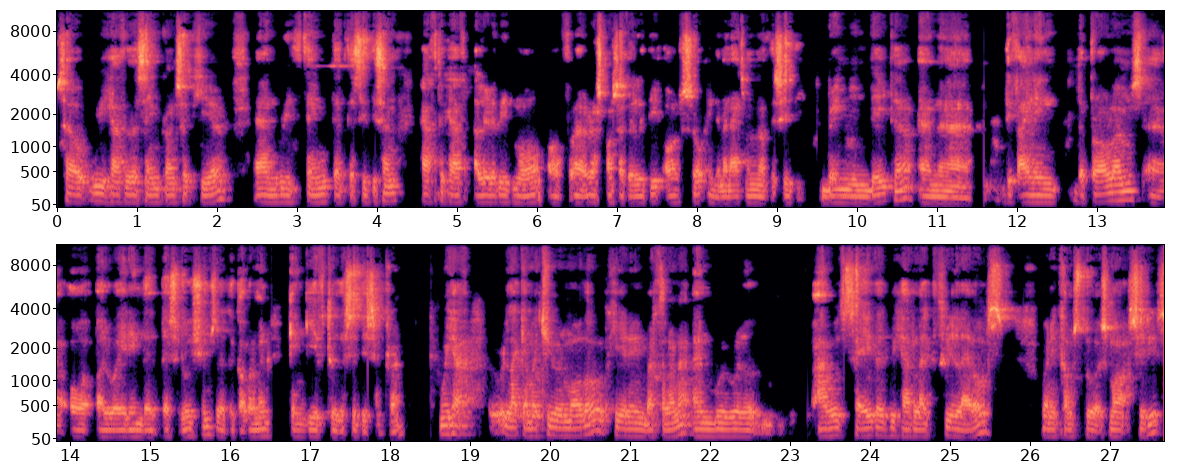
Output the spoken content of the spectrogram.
So we have the same concept here. And we think that the citizen have to have a little bit more of uh, responsibility also in the management of the city, bringing data and uh, defining the problems uh, or evaluating the, the, solutions that the government can give to the citizen. Right? We have like a mature model here in Barcelona, and we will. I would say that we have like three levels when it comes to smart cities,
